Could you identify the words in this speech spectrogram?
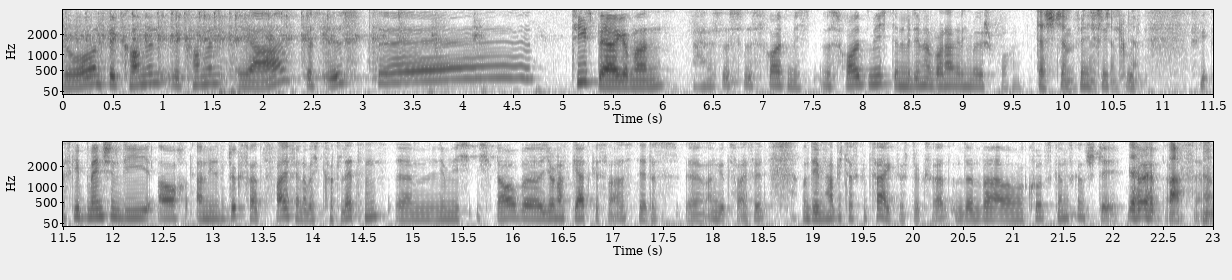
So, und wir kommen, wir kommen, ja, das ist äh, Thies Bergemann. Ah, Das, ist, das freut mich. Das freut mich, denn mit dem haben wir auch lange nicht mehr gesprochen. Das stimmt. Finde ich richtig stimmt, gut. Es, gibt- es gibt Menschen, die auch an diesem Glücksrad zweifeln, aber ich konnte letztens, ähm, nämlich, ich glaube, Jonas Gertges war es, der hat das ähm, angezweifelt. Und dem habe ich das gezeigt, das Glücksrad. Und dann war er aber mal kurz ganz, ganz still. Ja. Äh, Baff. Ja.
